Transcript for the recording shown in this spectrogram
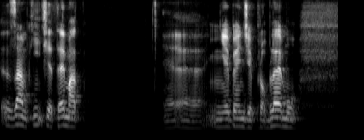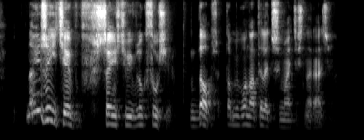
Zamknijcie temat. E, nie będzie problemu. No i żyjcie w szczęściu i w luksusie. Dobrze, to by było na tyle. Trzymajcie się na razie.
